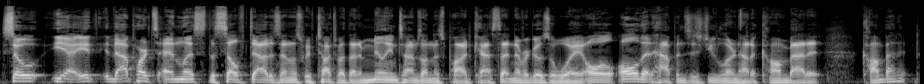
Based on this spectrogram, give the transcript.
so yeah, it that part's endless. The self doubt is endless. We've talked about that a million times on this podcast. That never goes away. All all that happens is you learn how to combat it, combat it,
